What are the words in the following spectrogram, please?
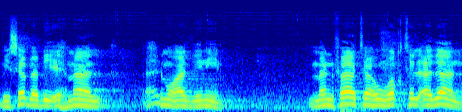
بسبب إهمال المؤذنين. من فاته وقت الأذان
